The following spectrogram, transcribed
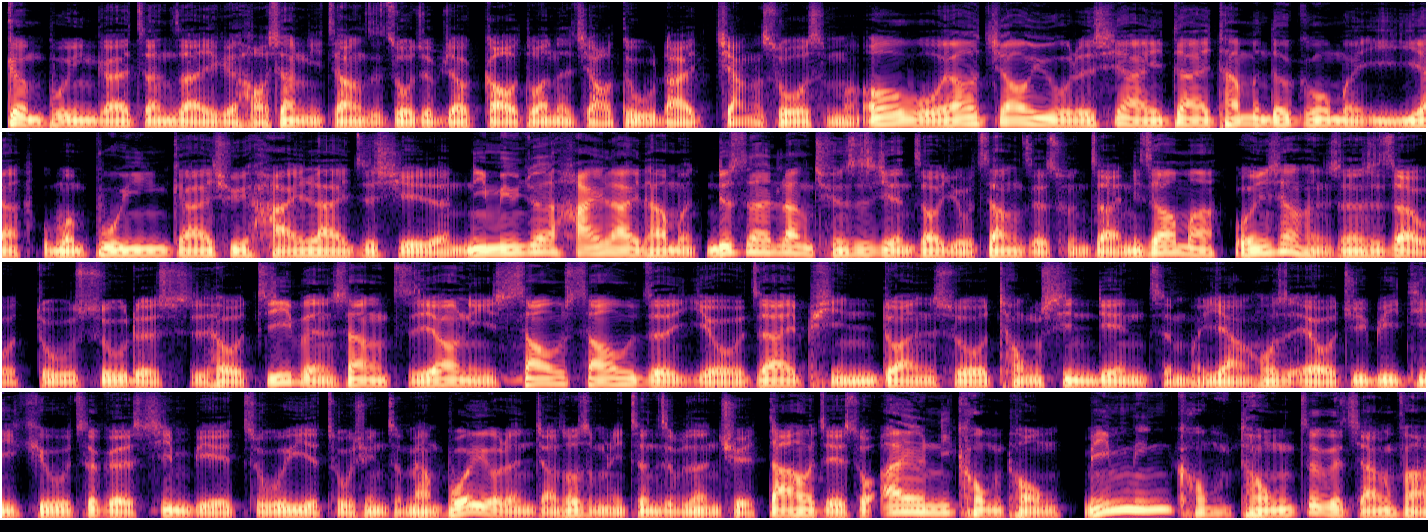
更不应该站在一个好像你这样子做就比较高端的角度来讲说什么哦，我要教育我的下一代，他们都跟我们一样，我们不应该去 highlight 这些人。你明明就在 highlight 他们，你就是在让全世界知道有这样子的存在，你知道吗？我印象很深是在我读书的时候，基本上只要你稍稍的有在评断说同性恋怎么样，或是 LGBTQ 这个性别主义的族群怎么样，不会有人讲说什么你政治不正确，大家会直接说，哎呦你恐同，明明恐同这个讲法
